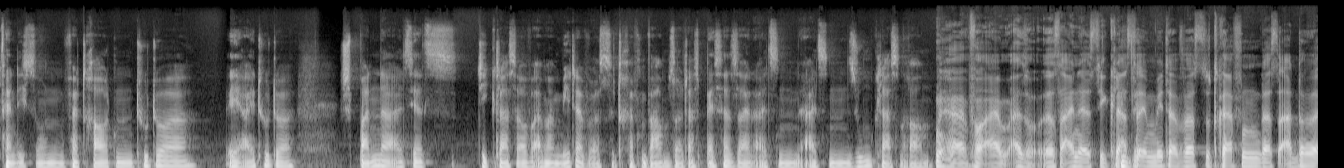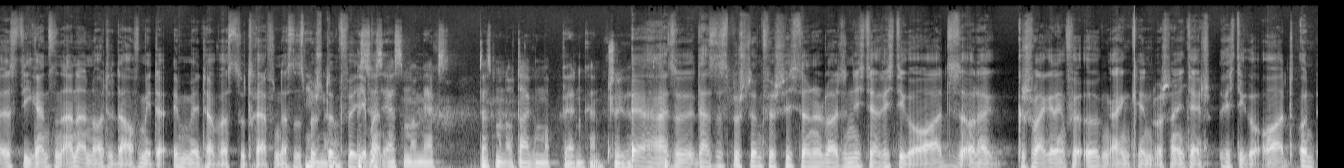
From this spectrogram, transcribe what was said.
fände ich so einen vertrauten Tutor, AI-Tutor, spannender als jetzt die Klasse auf einmal im Metaverse zu treffen. Warum soll das besser sein als ein, als ein Zoom-Klassenraum? Ja, vor allem, also das eine ist die Klasse im Metaverse zu treffen, das andere ist die ganzen anderen Leute da auf Meta im Metaverse zu treffen. Das ist ja, bestimmt genau. für jemanden. Bis du das erste Mal merkst, dass man auch da gemobbt werden kann. Ja, also das ist bestimmt für schüchterne Leute nicht der richtige Ort oder geschweige denn für irgendein Kind wahrscheinlich der richtige Ort. Und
